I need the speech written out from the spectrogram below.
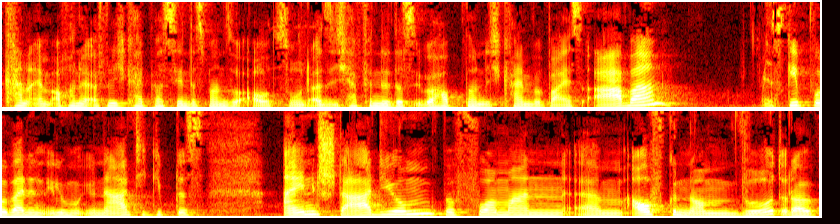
kann einem auch in der Öffentlichkeit passieren, dass man so outzoomt. Also ich finde das überhaupt noch nicht kein Beweis. Aber es gibt wohl bei den Illuminati gibt es ein Stadium, bevor man ähm, aufgenommen wird oder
